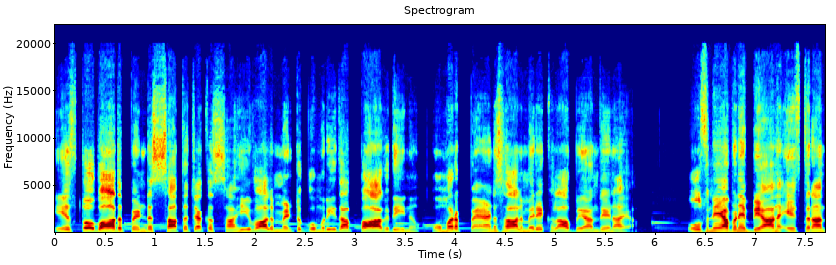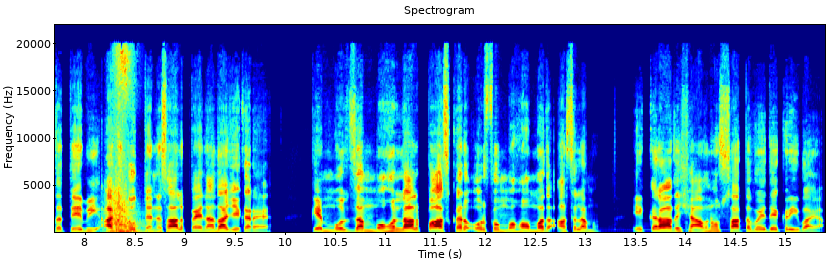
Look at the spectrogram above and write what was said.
ਇਸ ਤੋਂ ਬਾਅਦ ਪਿੰਡ ਸੱਤਚੱਕ ਸਾਹੀਵਾਲ ਮਿੰਟ ਗੁਮਰੀ ਦਾ ਭਾਗਦੀਨ ਉਮਰ 65 ਸਾਲ ਮੇਰੇ ਖਿਲਾਫ ਬਿਆਨ ਦੇਣ ਆਇਆ। ਉਸਨੇ ਆਪਣੇ ਬਿਆਨ ਇਸ ਤਰ੍ਹਾਂ ਦਿੱਤੇ ਵੀ ਅੱਜ ਤੋਂ 3 ਸਾਲ ਪਹਿਲਾਂ ਦਾ ਜ਼ਿਕਰ ਹੈ ਕਿ ਮੁਲਜ਼ਮ ਮੋਹਨ ਲਾਲ ਭਾਸਕਰ ਉਰਫ ਮੁਹੰਮਦ ਅਸਲਮ ਇੱਕ ਰਾਤ ਸ਼ਾਮ ਨੂੰ 7 ਵਜੇ ਦੇ ਕਰੀਬ ਆਇਆ।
